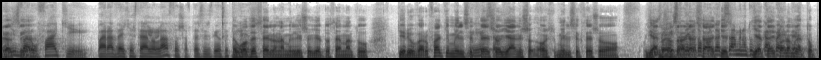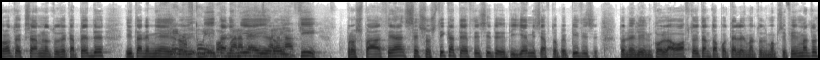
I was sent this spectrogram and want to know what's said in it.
συνεργασία. Βαρουφάκη, παραδέχεστε άλλο λάθος αυτές τις δύο θητείες; Εγώ δεν θέλω να μιλήσω για το θέμα του κυρίου Βαρουφάκη. Μίλησε χθες Μιλήσατε. ο Γιάννης, όχι, μίλησε χθες ο Γιάννης ο Μιλήσατε για το πρώτο Τραγασάκης εξάμηνο του για τα 15. οικονομικά. Το πρώτο εξάμεινο του 2015 ήταν μια, Πλην ηρωι- αυτού, μη- λοιπόν, ήταν μια παραδέχεστε άλλα ηρωική προσπάθεια σε σωστή κατεύθυνση, το ότι γέμισε αυτοπεποίθηση τον ελληνικό λαό. Αυτό ήταν το αποτέλεσμα του δημοψηφίσματος.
